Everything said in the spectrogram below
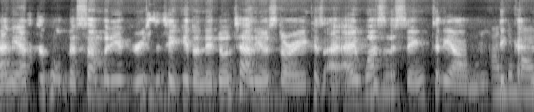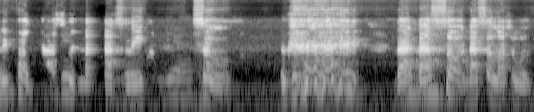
and you have to hope that somebody agrees to take it, and they don't tell you a story. Because I, I was listening to the um the, the podcast they- with Natalie, yeah. so that that's so that's a lot of work.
